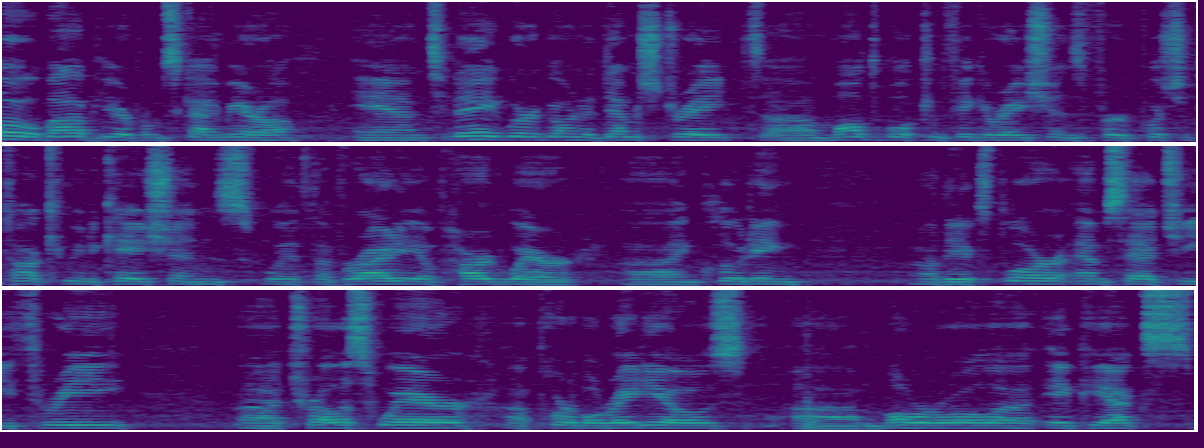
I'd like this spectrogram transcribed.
Hello, Bob here from Skymira, and today we're going to demonstrate uh, multiple configurations for push-to-talk communications with a variety of hardware, uh, including uh, the Explorer MSAT G3, uh, Trellisware, uh, portable radios, uh, Motorola APX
